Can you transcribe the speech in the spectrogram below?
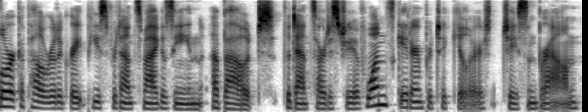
Laura Cappelle wrote a great piece for Dance Magazine about the dance artistry of one skater in particular, Jason Brown.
